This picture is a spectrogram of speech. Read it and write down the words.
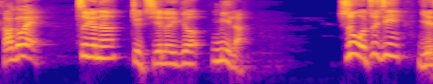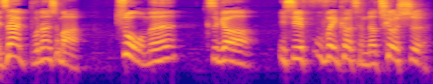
好，各位，这个呢就揭了一个秘了。其实我最近也在不断什么做我们这个一些付费课程的测试，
